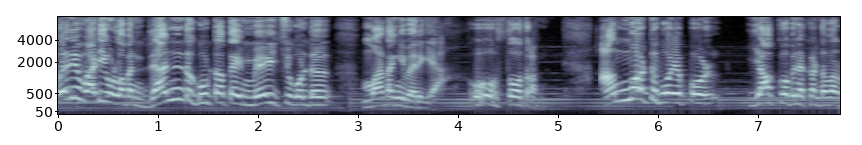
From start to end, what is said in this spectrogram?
ഒരു വടിയുള്ളവൻ രണ്ട് കൂട്ടത്തെ മേയിച്ചുകൊണ്ട് മടങ്ങി വരികയാ. ഓ സ്തോത്രം. അങ്ങോട്ട് പോയപ്പോൾ യാക്കോബിനെ കണ്ടവർ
